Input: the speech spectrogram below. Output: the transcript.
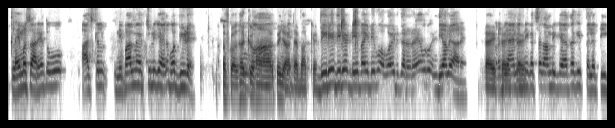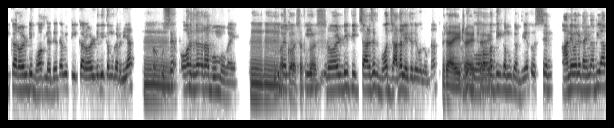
क्लाइमर्स आ रहे हैं तो वो आजकल नेपाल में एक्चुअली क्या है ना बहुत भीड़ है। ऑफ़ कोर्स हर तो हाँ हर कोई जाता है भाग के। धीरे धीरे डे बाय डे वो अवॉइड कर रहे हैं और वो इंडिया में आ रहे हैं। राइट राइट आईएमएफ ने एक अच्छा काम भी किया था कि पहले पीक का रॉयल्टी बहुत लेते थे अभी पीक का रॉयल्टी भी कम कर दिया तो हम्म। उससे और ज़्यादा बूम हो गए। रॉयल्टी पीक चार्जेस बहुत ज़्यादा लेते थे वो लोग ना राइट राइट बहुत ही कम कर दिया तो इससे आने वाले टाइम में अभी आप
